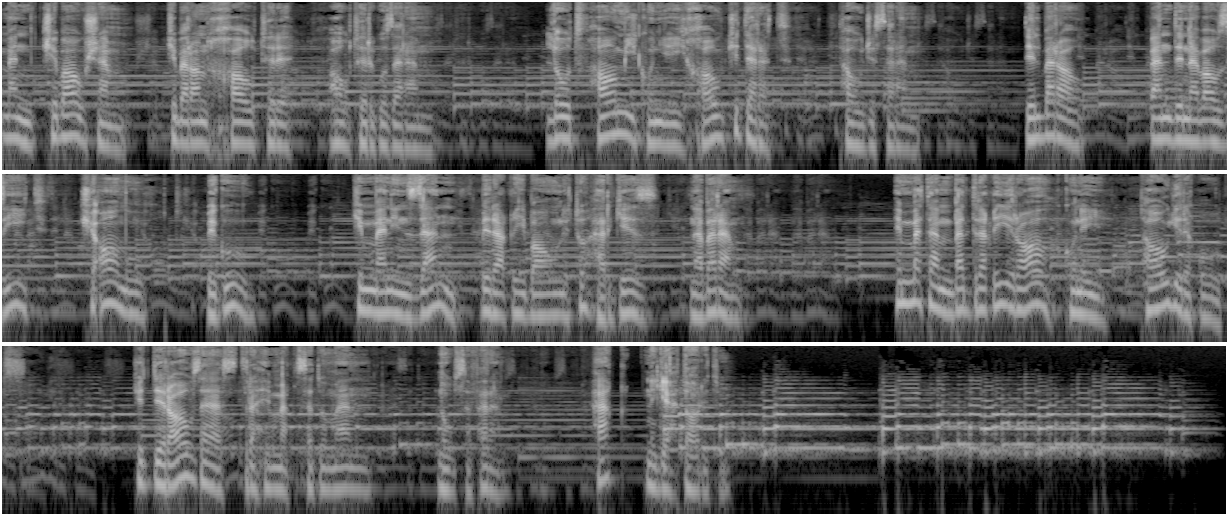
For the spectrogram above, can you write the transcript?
من که باشم که بر آن خاطر آتر گذرم. لطف ها می کنی ای خاک درت تاج سرم. دلبرا بند نوازیت که آموخت. بگو که من این زن به رقیبان تو هرگز نبرم. همتم بدرقی راه کنی تایر قدس که دراز است ره مقصد و من نو سفرم حق نگهدارتون.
